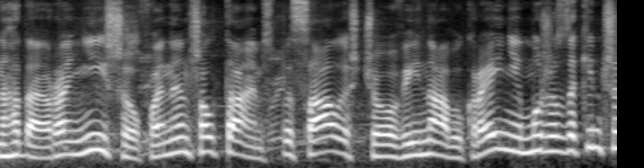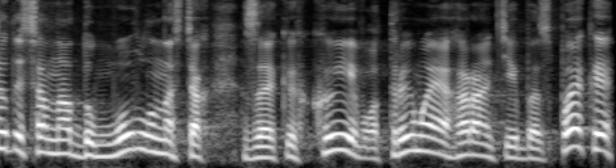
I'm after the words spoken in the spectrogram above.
Нагадаю, раніше у Financial Times писали, що війна в Україні може закінчитися на домовленостях, за яких Київ отримає гарантії безпеки,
